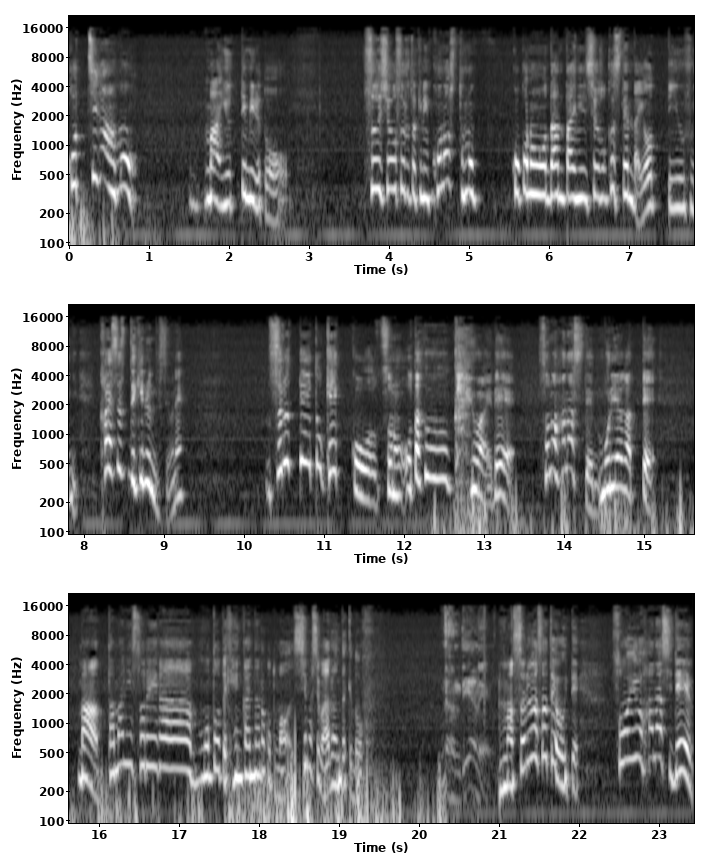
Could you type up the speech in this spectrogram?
こっち側もまあ言ってみると推奨する時にこの人もここの団体に所属してんだよっていうふうに解説できるんですよね。するってえと結構そのオタク界隈でその話で盛り上がってまあたまにそれが元で喧嘩になることもしばしばあるんだけど。なんでやねん。まあそれはさておいてそういう話で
